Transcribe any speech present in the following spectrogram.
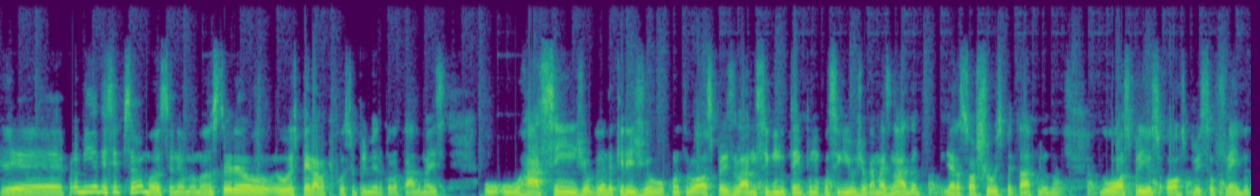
É, para mim, a decepção é o Munster, né? O meu Munster eu, eu esperava que fosse o primeiro colocado, mas o, o, Racing jogando aquele jogo contra o Ospreys lá no segundo tempo não conseguiu jogar mais nada, era só show espetáculo do, do Osprey e os Ospreys sofrendo,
